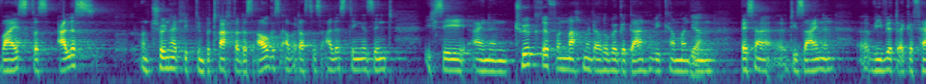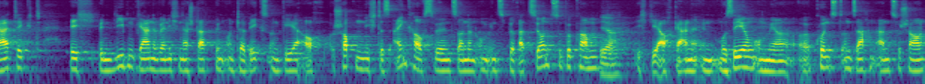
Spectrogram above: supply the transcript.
weiß, dass alles, und Schönheit liegt im Betrachter des Auges, aber dass das alles Dinge sind. Ich sehe einen Türgriff und mache mir darüber Gedanken, wie kann man ja. ihn besser äh, designen, äh, wie wird er gefertigt ich bin liebend gerne, wenn ich in der Stadt bin, unterwegs und gehe auch shoppen, nicht des Einkaufswillens, sondern um Inspiration zu bekommen. Ja. Ich gehe auch gerne in ein Museum, um mir äh, Kunst und Sachen anzuschauen.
